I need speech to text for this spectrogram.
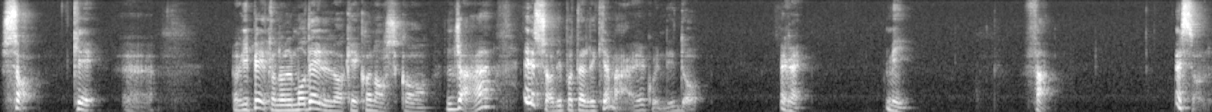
so che eh, ripetono il modello che conosco già e so di poterli chiamare, quindi Do, Re, Mi, Fa e Sol.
